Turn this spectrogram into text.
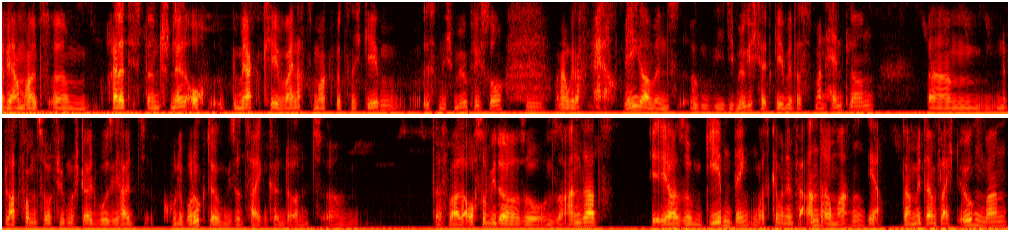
Wir haben halt ähm, relativ dann schnell auch gemerkt, okay, Weihnachtsmarkt wird es nicht geben, ist nicht möglich so. Mhm. Und haben gedacht, wäre doch mega, wenn es irgendwie die Möglichkeit gäbe, dass man Händlern ähm, eine Plattform zur Verfügung stellt, wo sie halt coole Produkte irgendwie so zeigen könnte. Und ähm, das war halt auch so wieder so unser Ansatz, eher so im Geben denken, was können wir denn für andere machen, ja. damit dann vielleicht irgendwann,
